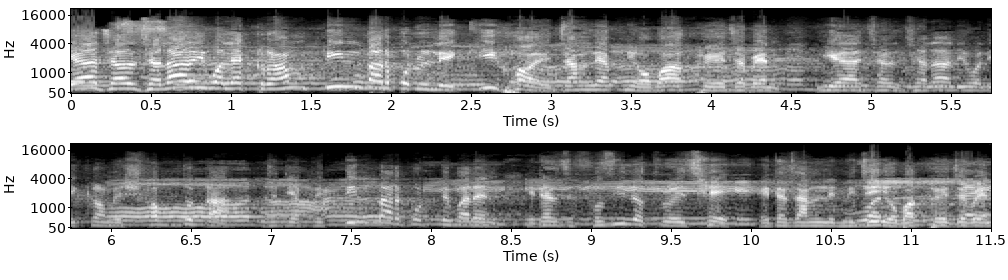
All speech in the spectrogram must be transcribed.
ইয়া জাল জালালি ওয়াল ইকরাম, তিনবার পড়লে কি হয় জানলে আপনি অবাক হয়ে যাবেন। ইয়া জাল জালালি ওয়াল ইকরামের শব্দটা যদি আপনি তিনবার পড়তে পারেন, এটার যে ফজিলত রয়েছে, এটা জানলে নিজেই অবাক হয়ে যাবেন।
